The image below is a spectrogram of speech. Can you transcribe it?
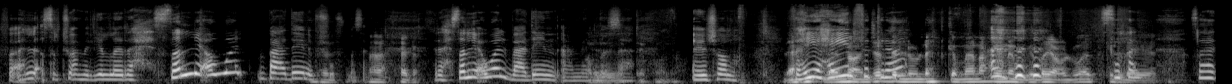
فهلأ صرت شو أعمل؟ يلا رح صلي أول بعدين بشوف مثلا. آه حلو. رح صلي أول بعدين أعمل الله ال- يسعدك والله. إن شاء الله. فهي هي عن جد الأولاد كمان أحيانا بيضيعوا الوقت. كله صحيح.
